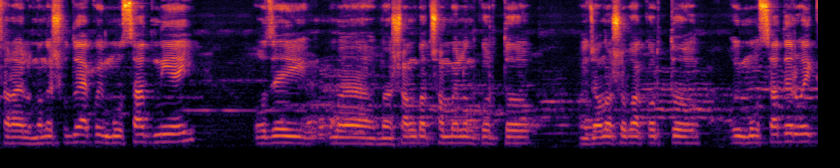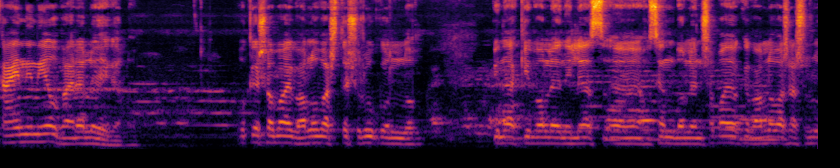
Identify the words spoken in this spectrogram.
ছড়াইলো। মানে শুধু এক ওই মোসাদ নিয়েই ও যেই সংবাদ সম্মেলন করত, জনসভা করত, ওই মোসাদের ওই কাহিনী নিয়েও ভাইরাল হয়ে গেল। ওকে সবাই ভালোবাসতে শুরু করল। পিনাকি বলেন, ইলিয়াস হোসেন বলেন, সবাই ওকে ভালোবাসা শুরু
